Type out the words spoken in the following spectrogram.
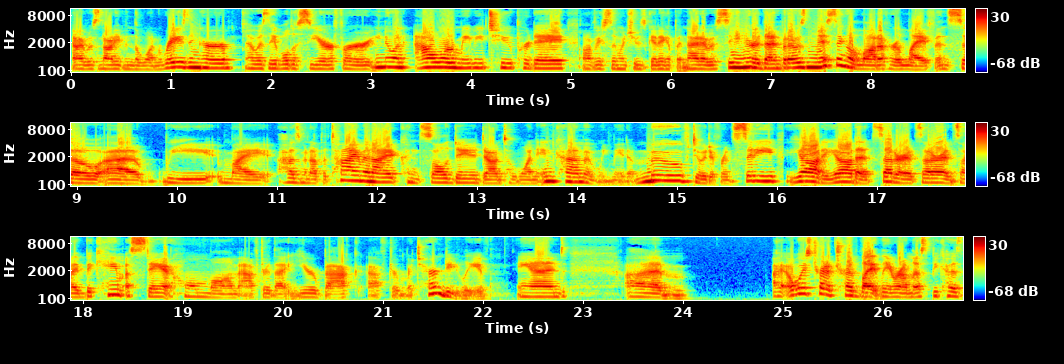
I was not even the one raising her. I was able to see her for, you know, an hour, maybe two per day. Obviously, when she was getting up at night, I was seeing her then, but I was missing a lot of her life. And so, uh, we, my husband at the time, and I consolidated down to one income and we made a move to a different city, yada, yada, etc., etc. And so, I became a stay at home mom after that year back after maternity leave. And, um, I always try to tread lightly around this because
